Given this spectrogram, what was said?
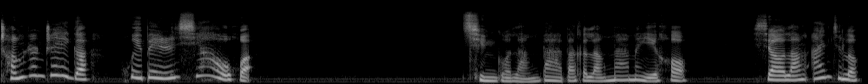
承认这个会被人笑话。亲过狼爸爸和狼妈妈以后，小狼安吉洛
